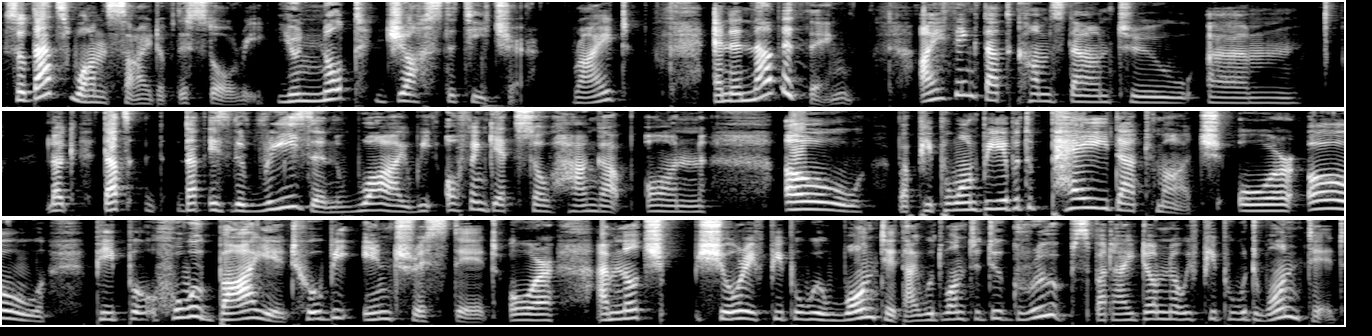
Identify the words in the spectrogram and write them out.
So that's one side of the story. You're not just a teacher, right? And another thing, I think that comes down to um, like that's that is the reason why we often get so hung up on oh but people won't be able to pay that much or oh people who will buy it who will be interested or i'm not sh- sure if people will want it i would want to do groups but i don't know if people would want it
